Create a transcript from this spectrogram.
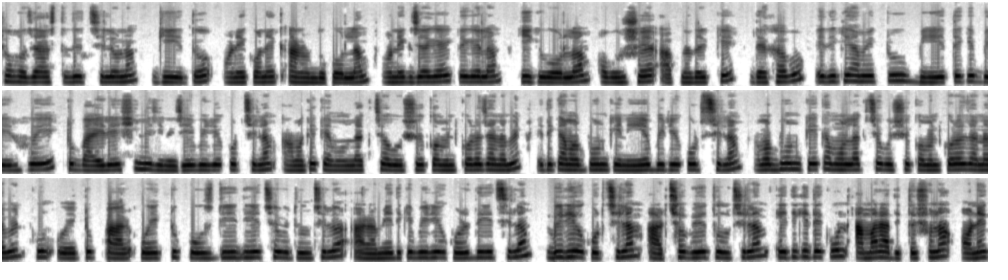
সহজে আসতে দিচ্ছিল না। গিয়ে তো অনেক অনেক আনন্দ করলাম, অনেক জায়গায় গেলাম। কি কি করলাম, অবশ্যই আপনাদেরকে দেখাবো। এদিকে আমি একটু বিয়ে থেকে বের হয়ে একটু বাইরে এসে নিজে নিজে ভিডিও করছিলাম। আমাকে কেমন লাগছে অবশ্যই কমেন্ট করে জানাবেন। এদিকে আমার বোনকে নিয়ে ভিডিও করছিলাম। আমার বোনকে কেমন লাগছে অবশ্যই কমেন্ট করে জানাবেন। কোন ও একটু, আর ও একটু পোস্ট দিয়ে দিয়ে ছবি তুলছিল, আর আমি এদিকে ভিডিও করে দিয়েছিলাম ভিডিও করছিলাম, আর ছবিও তুলছিলাম। এদিকে দেখুন, আমার আদিত্য সোনা অনেক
